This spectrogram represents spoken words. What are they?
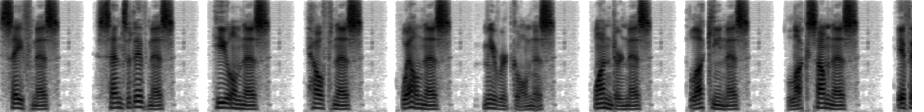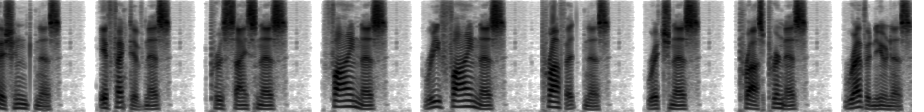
safeness, sensitiveness, healness, healthness, wellness, miracleness, wonderness, luckiness, lucksomeness, efficientness, effectiveness, preciseness, fineness, refineness, profitness, richness, prosperness, revenueness,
